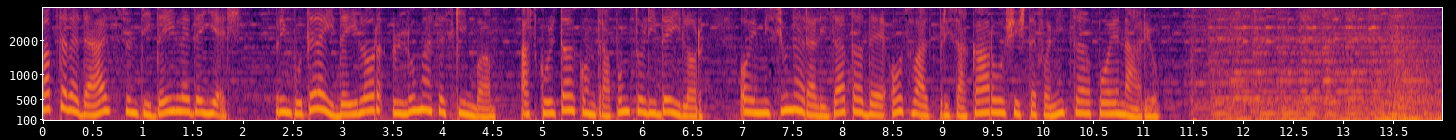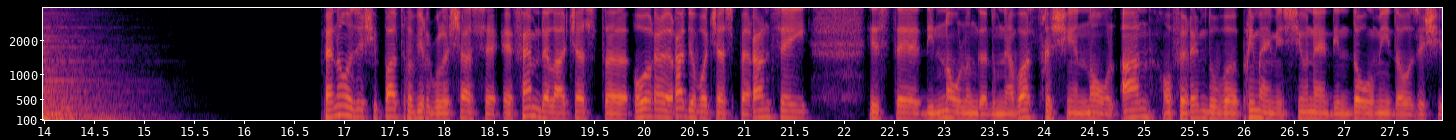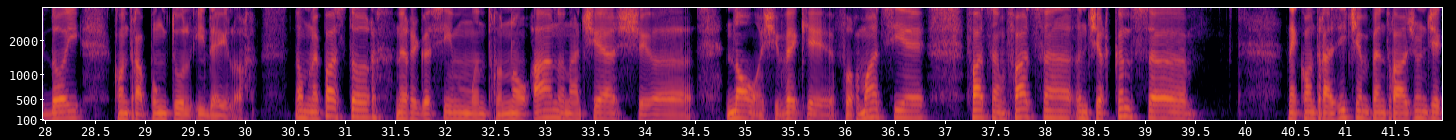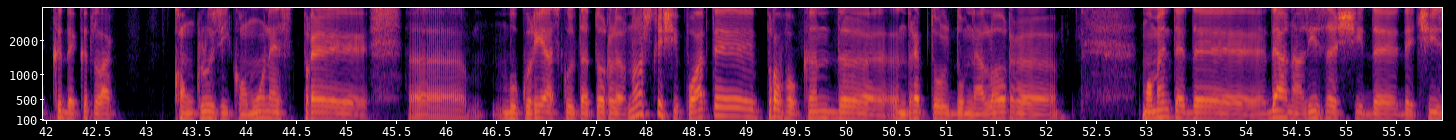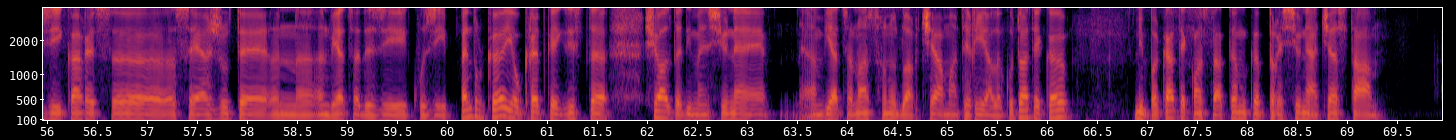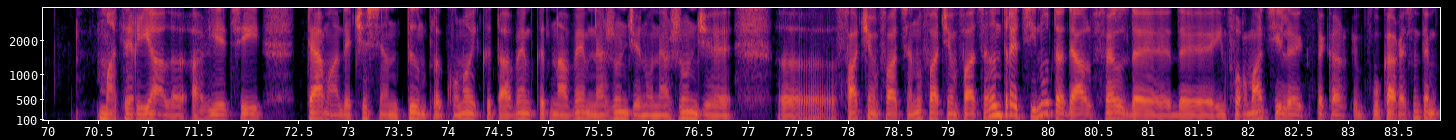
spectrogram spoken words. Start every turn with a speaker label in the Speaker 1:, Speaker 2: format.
Speaker 1: Faptele de azi sunt ideile de ieri. Prin puterea ideilor, lumea se schimbă. Ascultă Contrapunctul Ideilor, o emisiune realizată de Oswald Prisacaru și Ștefăniță Poenariu.
Speaker 2: Pe 94,6 FM de la această oră, Radio Vocea Speranței este din nou lângă dumneavoastră și în noul an, oferându-vă prima emisiune din 2022, Contrapunctul Ideilor. Domnule pastor, ne regăsim într-un nou an, în aceeași uh, nouă și veche formație, față în față, încercând să ne contrazicem pentru a ajunge cât de cât la concluzii comune spre uh, bucuria ascultătorilor noștri și poate provocând uh, în dreptul dumnealor uh, momente de, de analiză și de decizii care să se ajute în, în viața de zi cu zi. Pentru că eu cred că există și o altă dimensiune în viața noastră, nu doar cea materială, cu toate că, din păcate, constatăm că presiunea aceasta materială a vieții, teama de ce se întâmplă cu noi, cât avem, cât nu avem, ne ajunge, nu ne ajunge, uh, facem față, nu facem față, întreținută de altfel de, de informațiile pe care, cu care suntem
